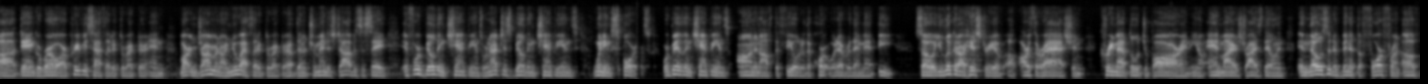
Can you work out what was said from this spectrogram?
uh, Dan Guerrero, our previous athletic director, and Martin Jarmond, our new athletic director, have done a tremendous job is to say if we're building champions, we're not just building champions winning sports, we're building champions on and off the field or the court, whatever that may be. So you look at our history of, of Arthur Ashe and Kareem Abdul-Jabbar and you know Ann Meyers Drysdale and and those that have been at the forefront of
